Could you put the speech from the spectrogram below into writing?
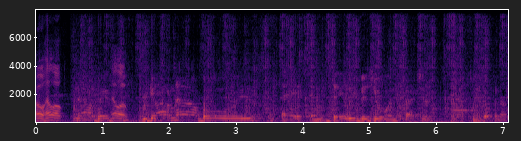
Oh, hello. now, baby. Hello. We got them now, boys. Hey, and daily visual inspection. Please open up.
